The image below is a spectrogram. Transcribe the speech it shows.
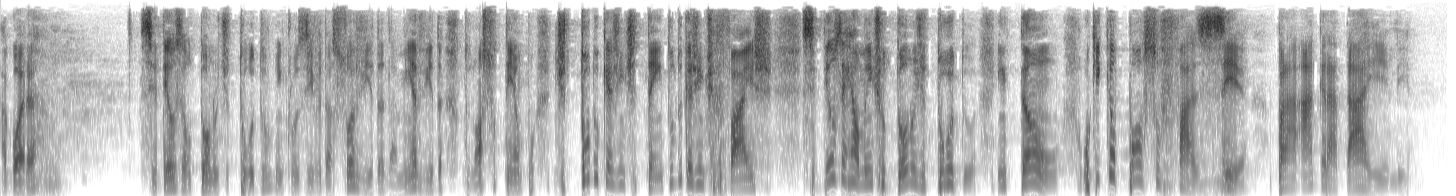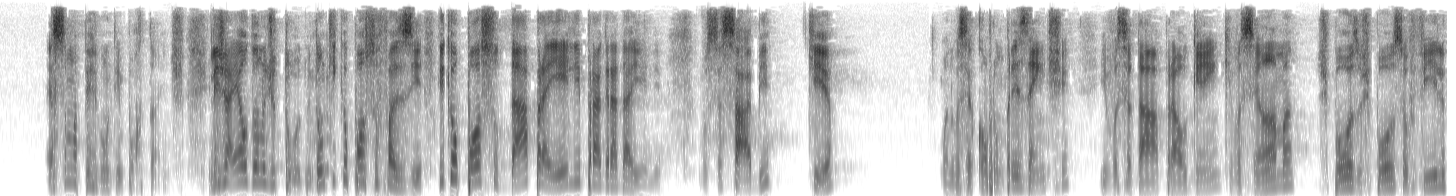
Agora, se Deus é o dono de tudo, inclusive da sua vida, da minha vida, do nosso tempo, de tudo que a gente tem, tudo que a gente faz, se Deus é realmente o dono de tudo, então, o que, que eu posso fazer para agradar a Ele? Essa é uma pergunta importante. Ele já é o dono de tudo, então o que, que eu posso fazer? O que, que eu posso dar para Ele para agradar Ele? Você sabe que quando você compra um presente e você dá para alguém que você ama, esposa, esposo, seu filho,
